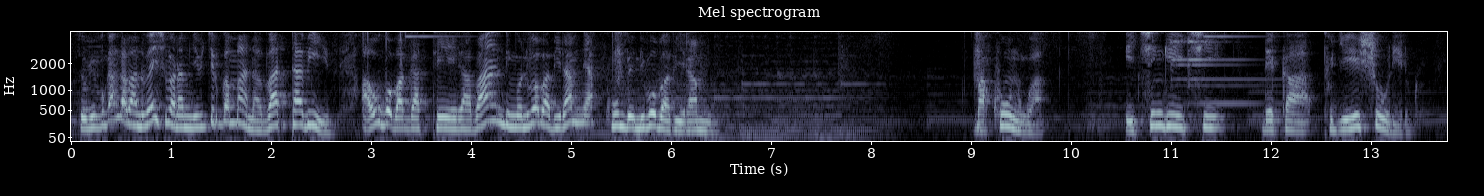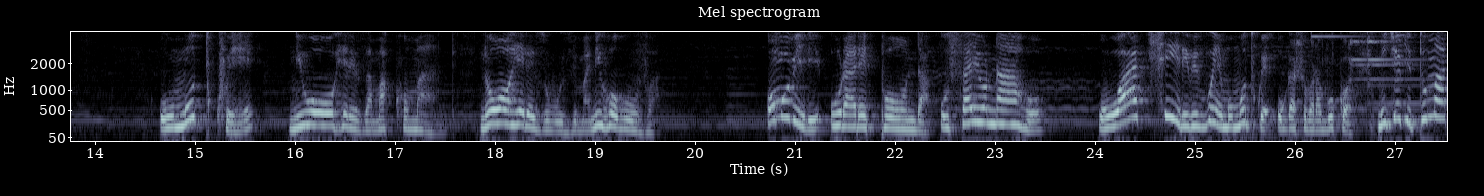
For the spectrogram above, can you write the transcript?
So bivuga ngo abantu benshi baramya ibigirwamana batabizi. Ahubwo bagatera abandi ngo nibo babiramya kumbe nibo babiramya bakundwa iki ngiki reka tugihishurirwe umutwe niwo wohereza amakomande niwo wohereza ubuzima ni ho buva. Umubiri urareponda usayo naho wakira ibivuye mu mutwe ugashobora gukora. Nicyo gituma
